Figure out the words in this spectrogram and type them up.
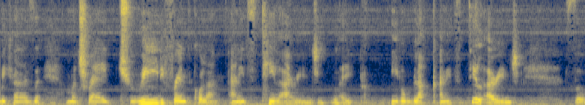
because I tried three different color and it's still orange. Like even black and it's still orange. So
